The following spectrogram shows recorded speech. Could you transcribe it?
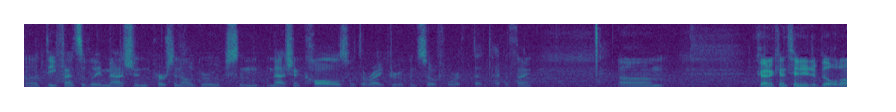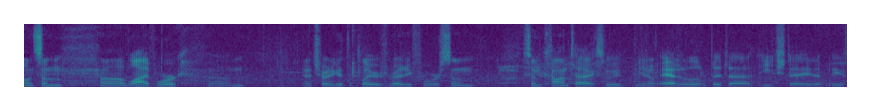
uh, defensively, matching personnel groups and matching calls with the right group and so forth, that type of thing. Kind of continue to build on some uh, live work. Um, I try to get the players ready for some some contacts. We've you know added a little bit uh, each day that we've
